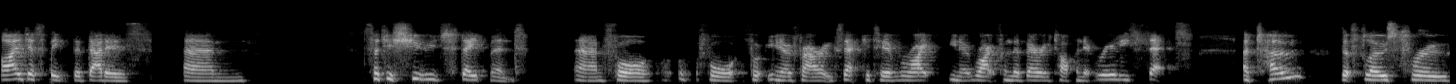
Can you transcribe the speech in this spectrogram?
I just think that that is um, such a huge statement um, for for for you know for our executive right you know right from the very top, and it really sets a tone that flows through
